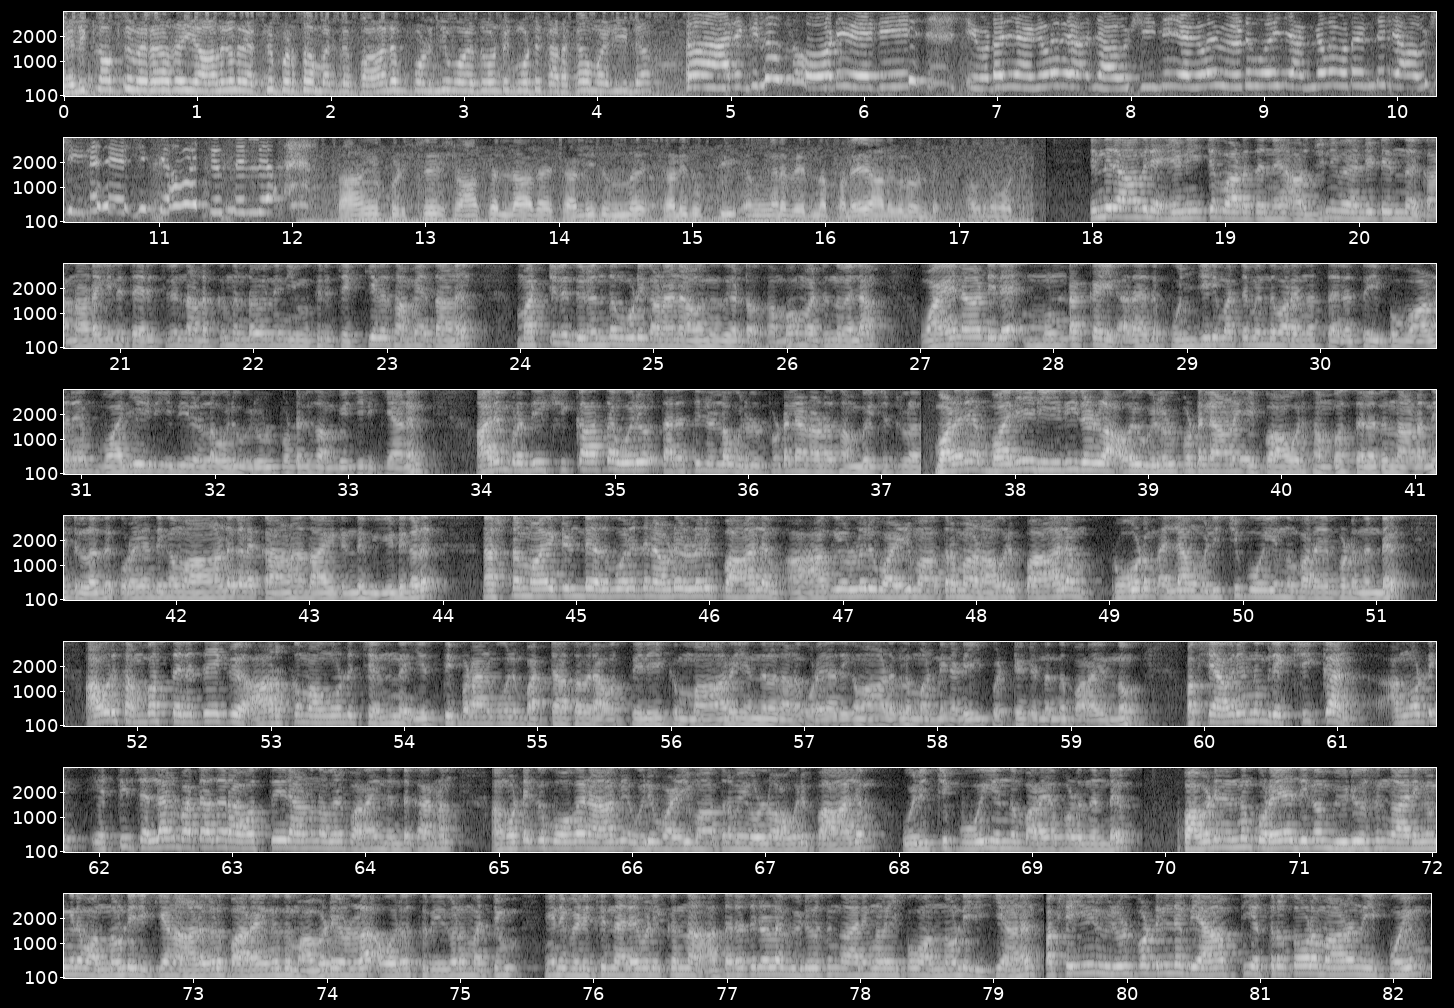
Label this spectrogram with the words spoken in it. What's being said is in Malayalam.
ഹെലികോപ്റ്റർ വരാതെ ഈ ആളുകളെ രക്ഷപ്പെടുത്താൻ പറ്റില്ല. പാലം പൊളിഞ്ഞു പോയതുകൊണ്ട് ഇങ്ങോട്ട് കടക്കാൻ വഴിയില്ല. ആരെങ്കിലും ഒന്ന് ഓടി വേണ്ടി ഇവിടെ ഞങ്ങൾ നൗഷീന് ഞങ്ങളെ വീട് പോയി ഞങ്ങൾ ഇവിടെ ഉണ്ട്. നൗഷീനെ രക്ഷിക്കാൻ പറ്റുന്നില്ല. താങ്ങി പിടിച്ച് ശ്വാസമില്ലാതെ ചളി തിന്ന് ചളി തുപ്പി അങ്ങനെ വരുന്ന പല ആളുകളുണ്ട് അവിടുന്ന് ഇങ്ങോട്ട്. ഇന്ന് രാവിലെ എണീറ്റ പാടെ തന്നെ അർജുന് വേണ്ടിയിട്ട് ഇന്ന് കർണാടകയിൽ തെരച്ചിൽ നടക്കുന്നുണ്ടോ എന്ന് ന്യൂസിൽ ചെക്ക് ചെയ്ത സമയത്താണ് മറ്റൊരു ദുരന്തം കൂടി കാണാനാവുന്നത് കേട്ടോ. സംഭവം മറ്റൊന്നുമല്ല വയനാടിലെ മുണ്ടക്കയിൽ അതായത് പുഞ്ചിരിമറ്റം എന്ന് പറയുന്ന സ്ഥലത്ത് ഇപ്പോൾ വളരെ വലിയ രീതിയിലുള്ള ഒരു ഉരുൾപൊട്ടൽ സംഭവിച്ചിരിക്കുകയാണ്. ആരും പ്രതീക്ഷിക്കാത്ത ഒരു തരത്തിലുള്ള ഉരുൾപൊട്ടലാണ് അവിടെ സംഭവിച്ചിട്ടുള്ളത്. വളരെ വലിയ രീതിയിലുള്ള ഒരു ഉരുൾപൊട്ടലാണ് ഇപ്പോൾ ആ ഒരു സംഭവ സ്ഥലത്ത് നടന്നിട്ടുള്ളത്. കുറേയധികം ആളുകളെ കാണാതായിട്ടുണ്ട് വീടുകൾ നഷ്ടമായിട്ടുണ്ട്. അതുപോലെ തന്നെ അവിടെയുള്ളൊരു പാലം ആകെയുള്ളൊരു വഴി മാത്രമാണ്. ആ ഒരു പാലം റോഡും എല്ലാം ഒലിച്ചു പോയി എന്നും പറയപ്പെടുന്നുണ്ട്. ആ ഒരു സംഭവ സ്ഥലത്തേക്ക് ആർക്കും അങ്ങോട്ട് ചെന്ന് എത്തിപ്പെടാൻ പോലും പറ്റാത്ത ഒരു അവസ്ഥയിലേക്ക് മാറി എന്നുള്ളതാണ്. കുറേയധികം ആളുകൾ മണ്ണിനടിയിൽ പെട്ടിട്ടുണ്ടെന്ന് പറയുന്നു. പക്ഷെ അവരൊന്നും രക്ഷിക്കാൻ അങ്ങോട്ട് എത്തിച്ചെല്ലാൻ പറ്റാത്ത ഒരു അവസ്ഥയിലാണെന്ന് അവർ പറയുന്നുണ്ട്. കാരണം അങ്ങോട്ടേക്ക് പോകാൻ ആകെ ഒരു വഴി മാത്രമേ ഉള്ളൂ. ആ ഒരു പാലം ഒലിച്ചു പോയി എന്നും പറയപ്പെടുന്നുണ്ട്. അപ്പൊ അവിടെ നിന്നും കുറേയധികം വീഡിയോസും കാര്യങ്ങളും ഇങ്ങനെ വന്നുകൊണ്ടിരിക്കുകയാണ് ആളുകൾ പറയുന്നതും. അവിടെയുള്ള ഓരോ സ്ത്രീകളും മറ്റും ഇങ്ങനെ വിളിച്ച് നിലവിളിക്കുന്ന അത്തരത്തിലുള്ള വീഡിയോസും കാര്യങ്ങളും ഇപ്പോൾ വന്നുകൊണ്ടിരിക്കുകയാണ് പക്ഷേ ഈ ഒരു ഉരുൾപൊട്ടലിന്റെ വ്യാപ്തി എത്രത്തോളമാണെന്ന് ഇപ്പോഴും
